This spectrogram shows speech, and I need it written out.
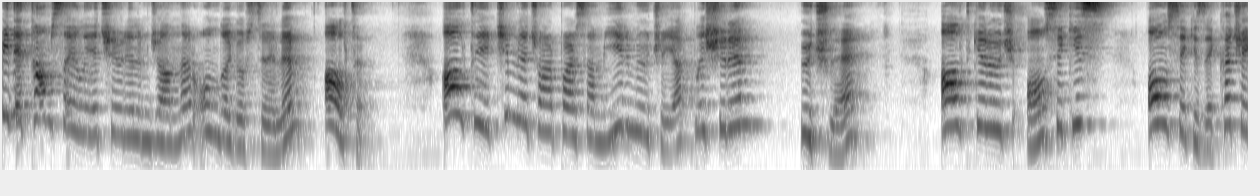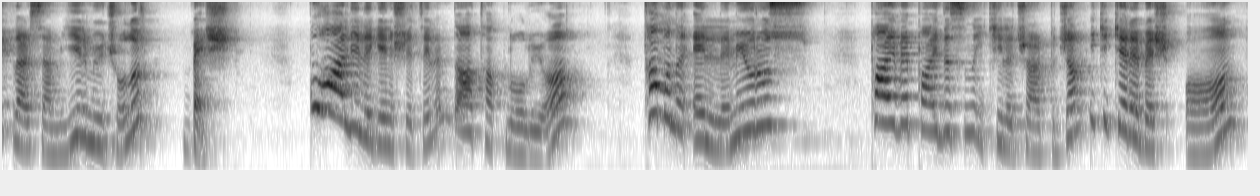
Bir de tam sayılıya çevirelim canlar. Onu da gösterelim. 6. 6'yı kimle çarparsam 23'e yaklaşırım? 3 ile. 6 kere 3 18. 18'e kaç eklersem 23 olur? 5. Bu haliyle genişletelim. Daha tatlı oluyor. Tamını ellemiyoruz. Pay ve paydasını 2 ile çarpacağım. 2 kere 5 10.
